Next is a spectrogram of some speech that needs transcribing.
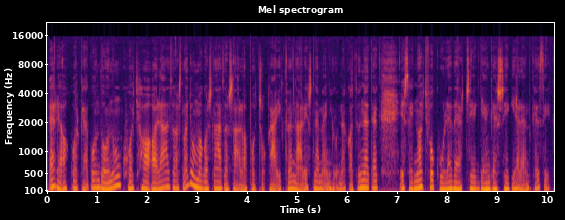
Erre akkor kell gondolnunk, hogyha a lázas, nagyon magas lázas állapot sokáig fönnáll, és nem enyhülnek a tünetek, és egy nagyfokú levertség, gyengesség jelentkezik.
